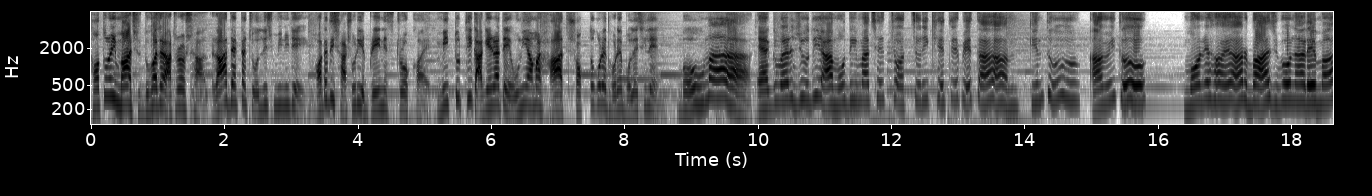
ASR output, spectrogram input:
সতেরোই মার্চ দু হাজার আঠেরো সাল, রাত একটা চল্লিশ মিনিটে হঠাৎই শাশুড়ির ব্রেন স্ট্রোক হয়। মৃত্যুর ঠিক আগের রাতে উনি আমার হাত শক্ত করে ধরে বলেছিলেন, বৌমা, একবার যদি আমদি মাছের চচ্চড়ি খেতে পেতাম, কিন্তু আমি তো মনে হয় আর বাঁচবো না রে মা।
